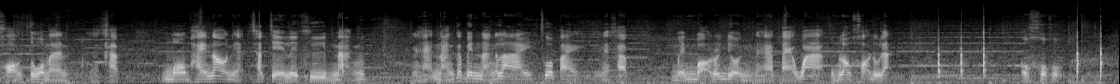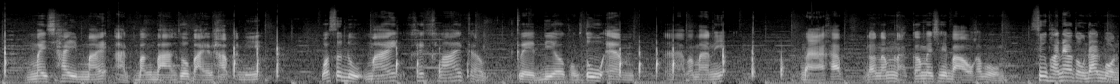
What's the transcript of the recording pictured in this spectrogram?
ของตัวมันนะครับมองภายนอกเนี่ยชัดเจนเลยคือหนัง นะฮะหนังก็เป็นหนังลายทั่วไปนะครับ เหมือนเบาะรถยนต์นะฮะแต่ว่าผมลองเคาะดูแล้วโอ้โหไม่ใช่ไม้อัดบางๆทั่วไปนะครับ อันนี้วัสดุไม้คล้าย ๆ กับเกรดเดียวของตู้แอมป์อ่าประมาณนี้หนาครับ แล้วน้ำหนักก็ไม่ใช่เบาครับผม ซึ่งพาร์เนลตรงด้านบน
